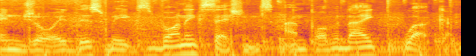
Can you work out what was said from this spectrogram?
Enjoy this week's VONYC Sessions. I'm Paul van Dyk. Welcome.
